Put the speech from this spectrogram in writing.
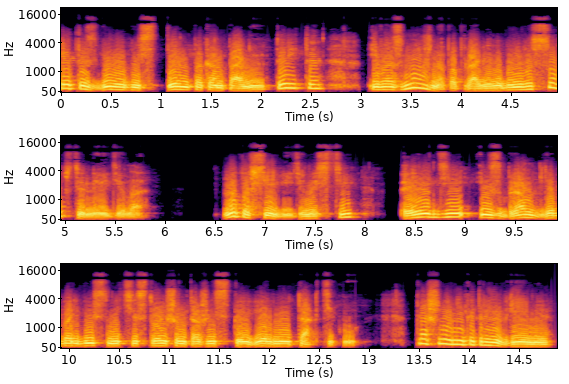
Это сбило бы с темпа компанию Тейта и, возможно, поправило бы его собственные дела. Но, по всей видимости, Эдди избрал для борьбы с медсестрой-шантажисткой верную тактику. Прошло некоторое время,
